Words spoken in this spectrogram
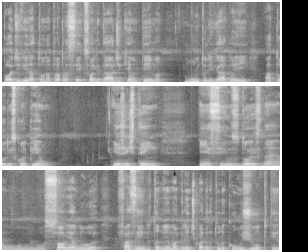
pode vir à tona. A própria sexualidade, que é um tema muito ligado aí a touro e escorpião. E a gente tem esse, os dois, né? O, o Sol e a Lua, fazendo também uma grande quadratura com Júpiter.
